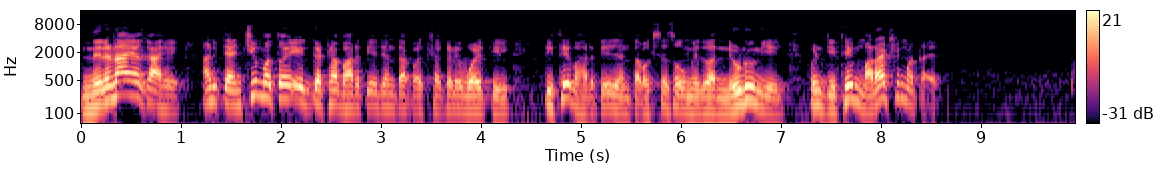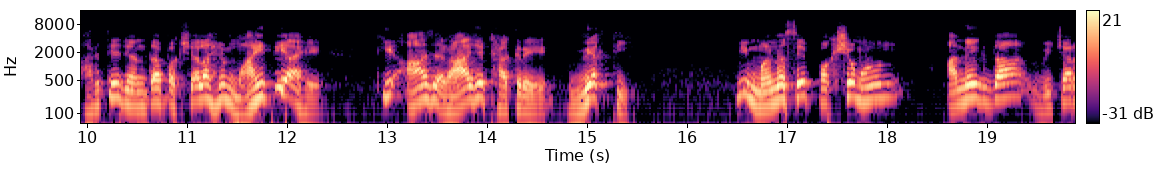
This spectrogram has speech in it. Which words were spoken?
निर्णायक आहे आणि त्यांची मतं एक गठ्ठा भारतीय जनता पक्षाकडे वळतील तिथे भारतीय जनता पक्षाचा उमेदवार निवडून येईल. पण जिथे मराठी मतं आहेत भारतीय जनता पक्षाला हे माहिती आहे की आज राज ठाकरे व्यक्ती मी मनसे पक्ष म्हणून अनेकदा विचार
